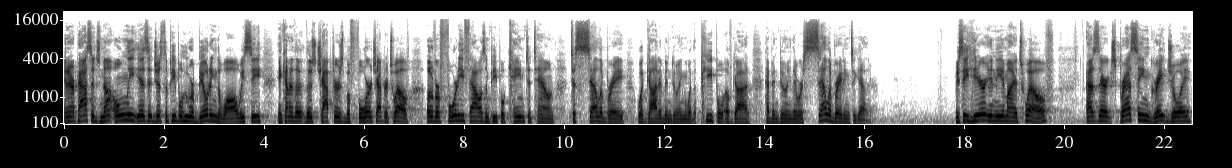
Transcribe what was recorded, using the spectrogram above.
And in our passage, not only is it just the people who were building the wall, we see in kind of the, those chapters before chapter 12, over 40,000 people came to town to celebrate what God had been doing what the people of God had been doing. They were celebrating together. You see, here in Nehemiah 12, as they're expressing great joy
